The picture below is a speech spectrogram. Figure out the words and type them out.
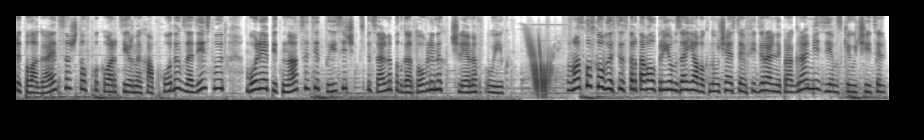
Предполагается, что в поквартирных обходах задействуют более 15 тысяч специально подготовленных членов УИК. В Московской области стартовал прием заявок на участие в федеральной программе «Земский учитель».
